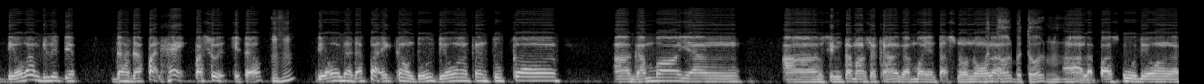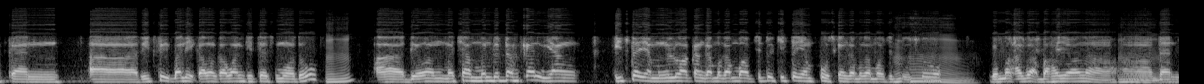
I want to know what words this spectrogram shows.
dia orang bila dia dah dapat hack password kita, Mhm. dia orang dah dapat akaun tu, dia orang akan tukar uh, gambar yang uh, saya minta maaf cakap gambar yang tak senonoh lah. Betul betul. Mhm. Ah, lepas tu dia orang akan uh, retweet balik kawan-kawan kita semua tu. Mhm. Uh, dia orang macam mendedahkan yang kita yang mengeluarkan gambar-gambar macam tu, kita yang postkan gambar-gambar macam tu. So Mhm. memang agak bahaya lah. Uh, dan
